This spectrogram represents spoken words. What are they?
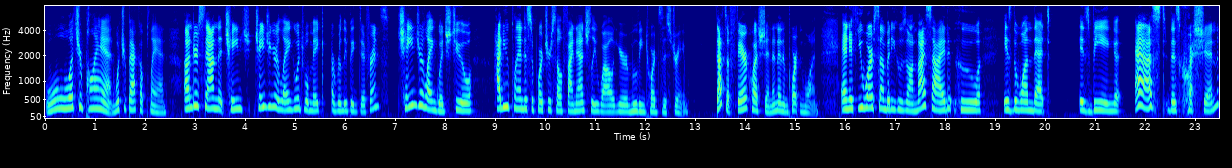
what's your plan? What's your backup plan? Understand that change changing your language will make a really big difference. Change your language to how do you plan to support yourself financially while you're moving towards this dream? That's a fair question and an important one. And if you are somebody who's on my side who is the one that is being asked this question,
